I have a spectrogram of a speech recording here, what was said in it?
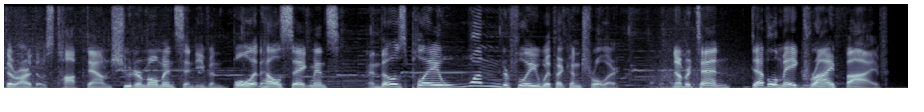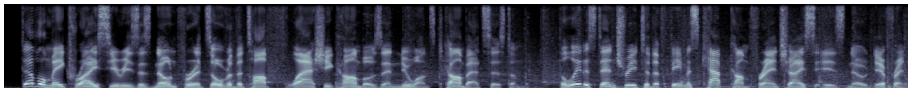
There are those top-down shooter moments and even bullet hell segments, and those play wonderfully with a controller. Number 10, Devil May Cry 5. Devil May Cry series is known for its over-the-top flashy combos and nuanced combat system. The latest entry to the famous Capcom franchise is no different.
